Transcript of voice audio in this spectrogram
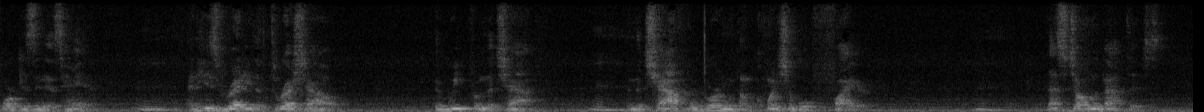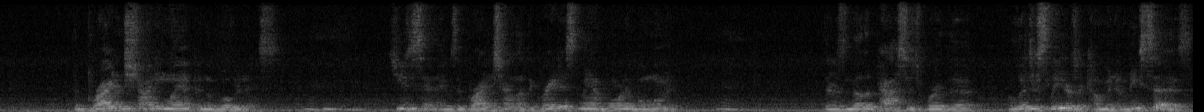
fork is in his hand, Mm. and he's ready to thresh out the wheat from the chaff, Mm. and the chaff will burn with unquenchable fire. Mm. That's John the Baptist, the bright and shining lamp in the wilderness. Mhm. Jesus said he was a bright and shining lamp, the greatest man born of a woman. There's another passage where the religious leaders are coming to him. He says,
